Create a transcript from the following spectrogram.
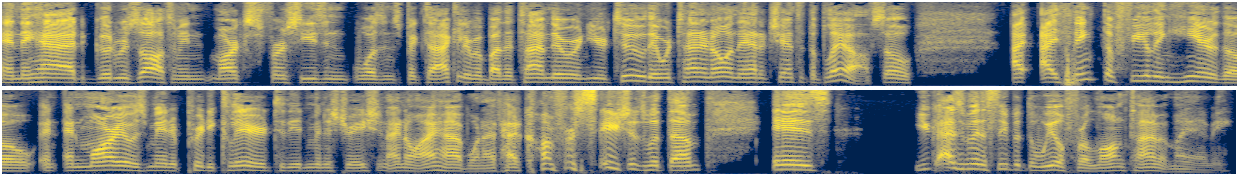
And they had good results. I mean, Mark's first season wasn't spectacular, but by the time they were in year 2, they were 10 and 0 and they had a chance at the playoffs. So I, I think the feeling here though, and, and Mario has made it pretty clear to the administration. I know I have when I've had conversations with them, is you guys have been asleep at the wheel for a long time at Miami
